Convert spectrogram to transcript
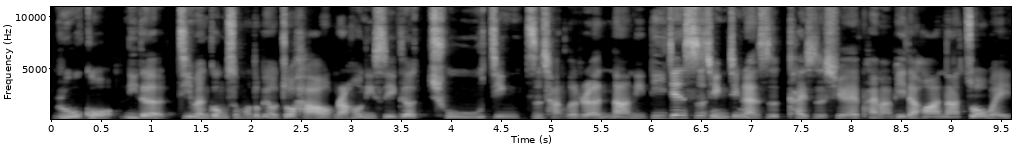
如果你的基本功什么都没有做好，然后你是一个初进职场的人，那你第一件事情竟然是开始学拍马屁的话，那作为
